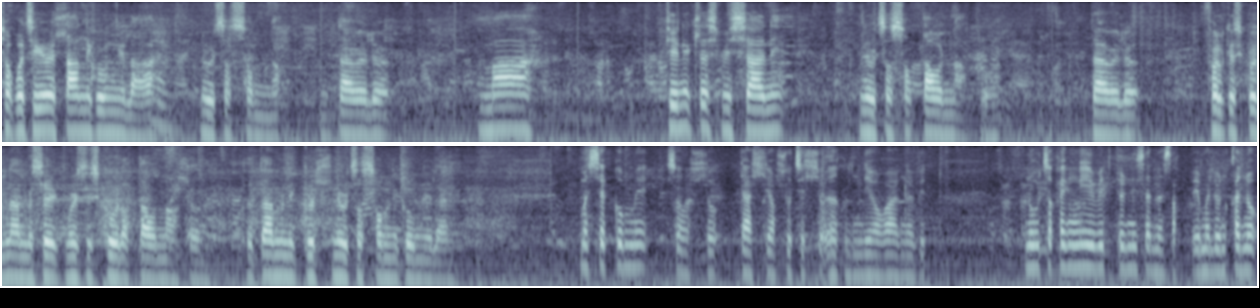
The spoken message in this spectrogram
соқутигиваллаарникуунгилара нуутерсорнер таавалу ма тинеклас миссаани нуутерсортаруннаарпуга таавалу folkeskolenaammasik musikskuulertarunnaarluga татааманиккул нуутерсорникуунгилаа массаккумми соорлу тааллиорлутиллу эқинниораангавит нуутеқангиивиттуни санасарпи ималун қану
